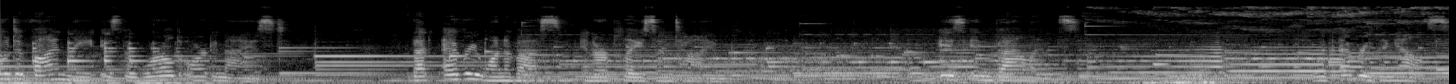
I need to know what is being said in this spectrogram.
So divinely is the world organized that every one of us in our place and time is in balance with everything else.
